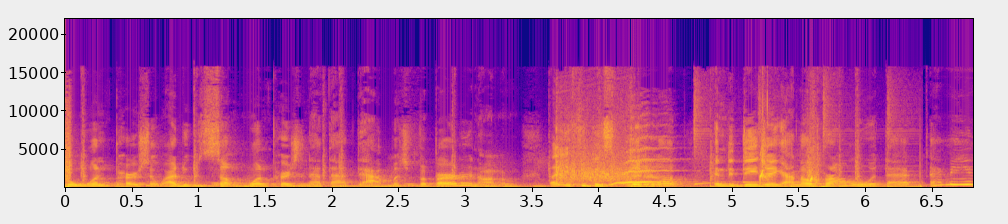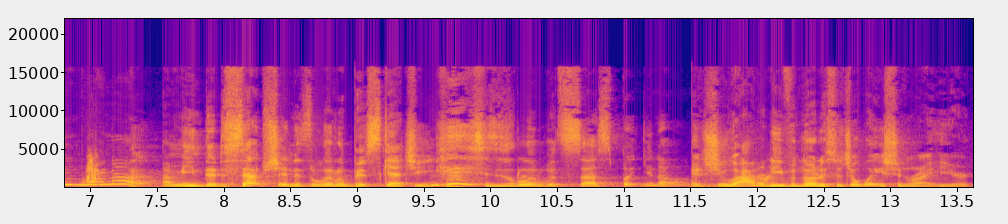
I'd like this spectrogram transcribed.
to one person? Why do some one person have to have that much of a burden on them? Like, if you can split it up and the DJ got no problem with that, I mean, why not? I mean, the deception is a little bit sketchy. this is a little bit sus, but you know. And shoot, I don't even know this situation right here.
